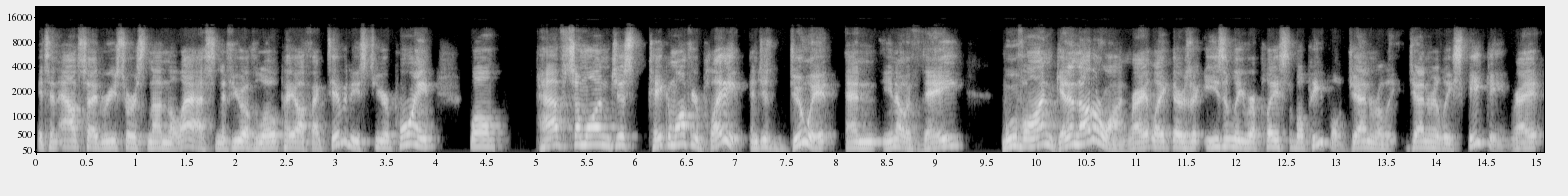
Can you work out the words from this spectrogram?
it's an outside resource nonetheless. And if you have low payoff activities, to your point, well, have someone just take them off your plate and just do it. And you know, if they move on, get another one, right? Like there's easily replaceable people, generally, generally speaking, right?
